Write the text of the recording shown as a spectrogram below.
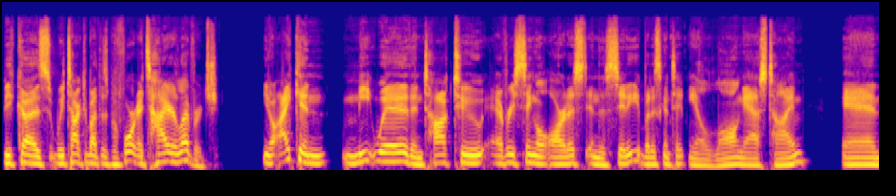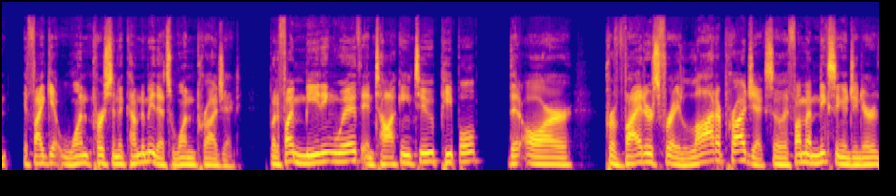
because we talked about this before. It's higher leverage. You know, I can meet with and talk to every single artist in the city, but it's going to take me a long ass time. And if I get one person to come to me, that's one project. But if I'm meeting with and talking to people that are providers for a lot of projects, so if I'm a mixing engineer,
